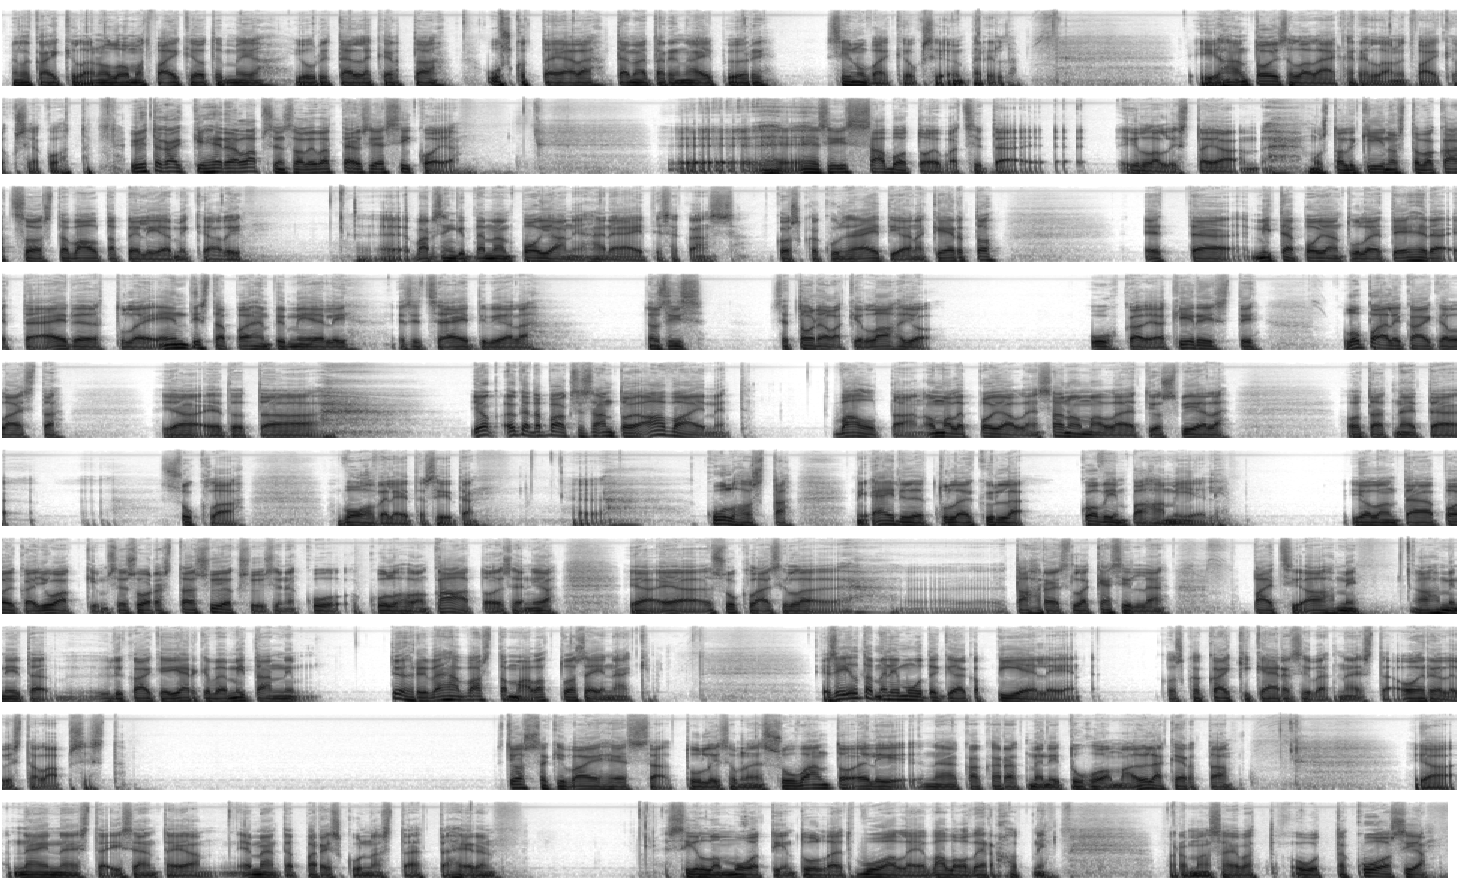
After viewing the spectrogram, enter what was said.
Meillä kaikilla on ollut omat vaikeutemme ja juuri tällä kertaa uskottajalla tämä tarina ei pyöri sinun vaikeuksien ympärillä ihan toisella lääkärillä on nyt vaikeuksia kohta. Yhtä kaikki heidän lapsensa olivat täysiä sikoja. He siis sabotoivat sitä illallista ja musta oli kiinnostava katsoa sitä valtapeliä, mikä oli varsinkin tämän pojan ja hänen äitinsä kanssa. Koska kun se äiti aina kertoi, että mitä pojan tulee tehdä, että äidille tulee entistä pahempi mieli ja sitten se äiti vielä, no siis se todellakin lahjo uhkaili ja kiristi – lupaili kaikenlaista ja, ja tota, joka tapauksessa antoi avaimet valtaan omalle pojalleen sanomalla, että jos vielä otat näitä suklaa vohveleita siitä kulhosta, niin äidille tulee kyllä kovin paha mieli. Jolloin tämä poika Juokkim, se suorastaan syöksyi sinne kulhoon, kaatoi sen ja, ja, ja suklaisilla tahraisilla käsillään, paitsi ahmi – ahmi niitä yli kaiken järkevän mitan, niin töhri vähän vastamaalattua seinääkin. Ja se ilta meni muutenkin aika pieleen, koska kaikki kärsivät näistä oireilevista lapsista. Sitten jossakin vaiheessa tuli semmoinen suvanto, eli nämä kakarat meni tuhoamaan yläkertaa. Ja näin näistä isäntä ja emäntä pariskunnasta, että heidän silloin muotiin tulleet vuoleen valoverhot, niin varmaan saivat uutta kuosia –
